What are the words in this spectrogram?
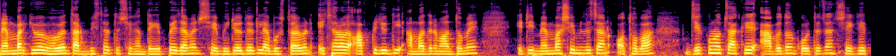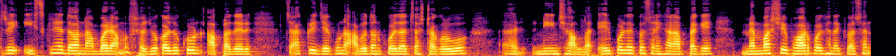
মেম্বার কীভাবে হবেন, তার বিস্তারিত সেখান থেকে পেয়ে যাবেন। সেই ভিডিও দেখলে বুঝতে পারবেন। এছাড়াও আপনি যদি আমাদের মাধ্যমে এটি মেম্বারশিপ নিতে চান অথবা যে কোনো চাকরির আবেদন করতে চান, সেক্ষেত্রে স্ক্রিনে দেওয়া নাম্বারে আমার সাথে যোগাযোগ করুন। আপনাদের চাকরি যে কোনো আবেদন করে দেওয়ার চেষ্টা করব ইনশাআল্লাহ। এরপর দেখতে পাচ্ছেন এখানে আপনাকে মেম্বারশিপ হওয়ার পর এখানে দেখতে পাচ্ছেন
